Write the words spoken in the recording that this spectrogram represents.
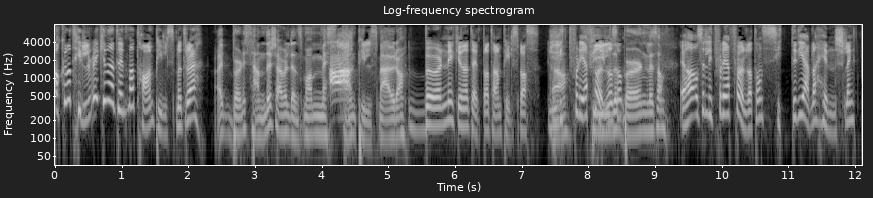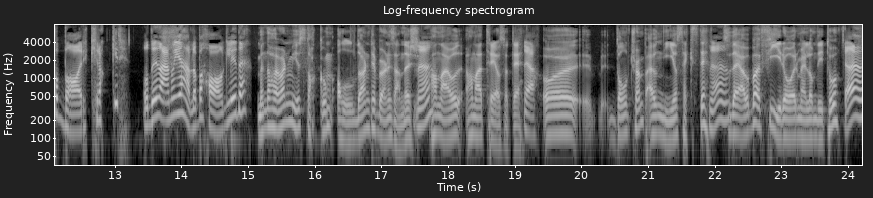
akkurat Hillary kunne jeg tenkt meg å ta en pils med, tror jeg. Nei, Bernie Sanders er vel den som har mest ta en pils med aura. Bernie kunne jeg tenkt meg å ta en pils med, ass. Litt Ja, fordi jeg Feel føler the han, burn, liksom. ja, altså litt fordi jeg føler at han sitter jævla henslengt på barkrakker. Og det er noe jævla behagelig i det. Men det har jo vært mye snakk om alderen til Bernie Sanders. Ja. Han er jo han er 73. Ja. Og eh, Donald Trump er jo 69, Ja, ja. så det er jo bare fire år mellom de to. Ja, ja.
